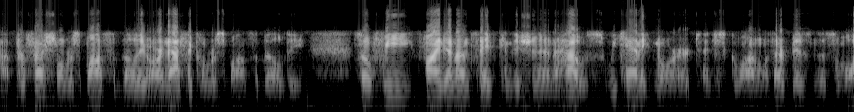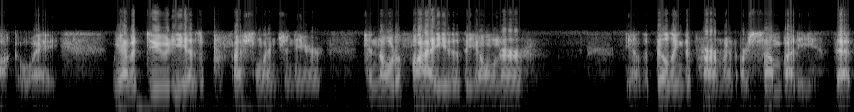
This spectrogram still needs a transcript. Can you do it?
uh, professional responsibility or an ethical responsibility. So if we find an unsafe condition in a house, we can't ignore it and just go on with our business and walk away. We have a duty as a professional engineer to notify either the owner, you know, the building department or somebody that,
